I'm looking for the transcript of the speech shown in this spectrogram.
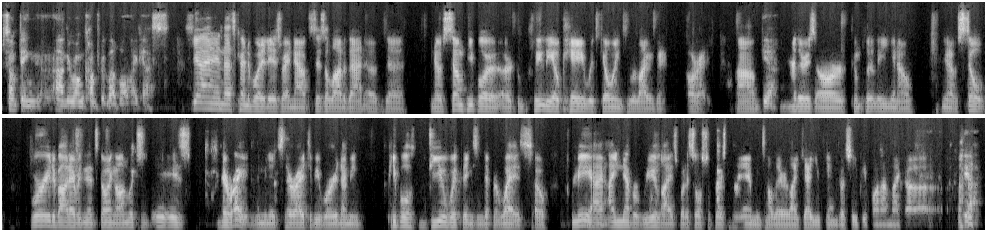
something on their own comfort level, I guess. Yeah, and that's kind of what it is right now because there's a lot of that of the you know some people are, are completely okay with going to a live event already. Um yeah. others are completely you know you know still worried about everything that's going on which is they're right. I mean it's their right to be worried. I mean people deal with things in different ways. So for me I, mm-hmm. I never realized what a social person i am until they're like yeah you can't go see people and i'm like uh yeah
